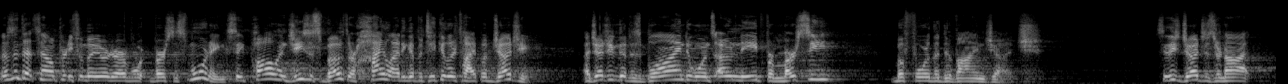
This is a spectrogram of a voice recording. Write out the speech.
Doesn't that sound pretty familiar to our verse this morning? See, Paul and Jesus both are highlighting a particular type of judging, a judging that is blind to one's own need for mercy before the divine judge. See, these judges are not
